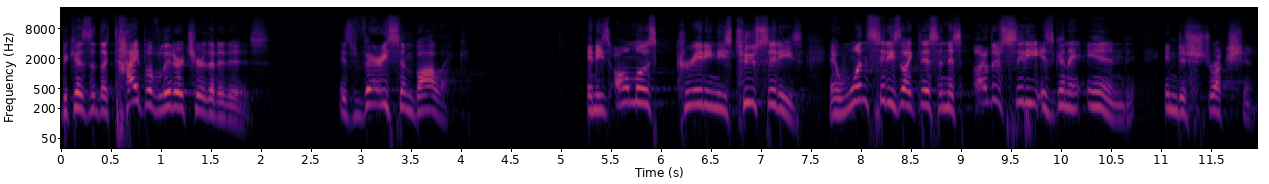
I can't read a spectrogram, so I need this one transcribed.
because of the type of literature that it is. It's very symbolic. And he's almost creating these two cities. And one city's like this, and this other city is going to end in destruction.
